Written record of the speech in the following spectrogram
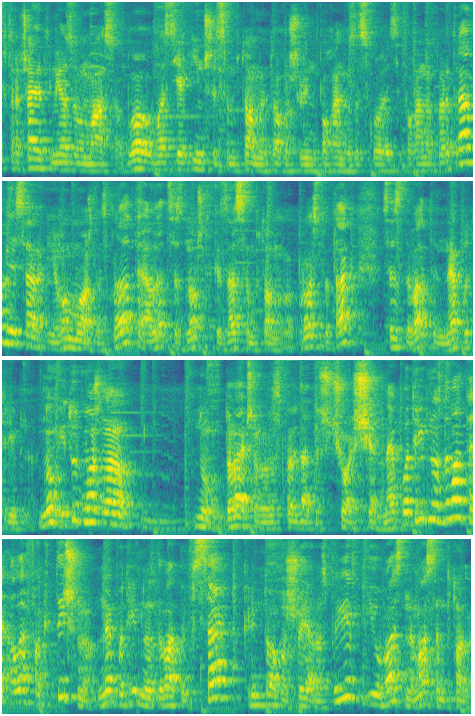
втрачаєте м'язову масу, або у вас є інші симптоми того, що він погано засвоюється, погано перетравлюється, його можна складати, але це знову ж таки за симптомами. Просто так це здавати не потрібно. Ну і тут можна ну, до вечора розповідати, що ще не потрібно здавати, але фактично не потрібно здавати все, крім того, що я розповів, і у вас нема симптомів.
